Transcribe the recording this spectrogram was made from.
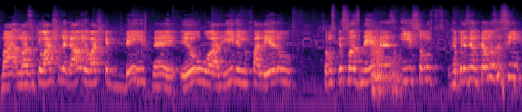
Mas, mas o que eu acho legal, e eu acho que é bem isso, né? Eu, a Lilian e o Faleiro somos pessoas negras e somos representamos, assim,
